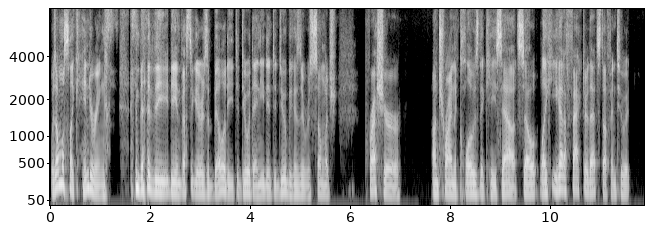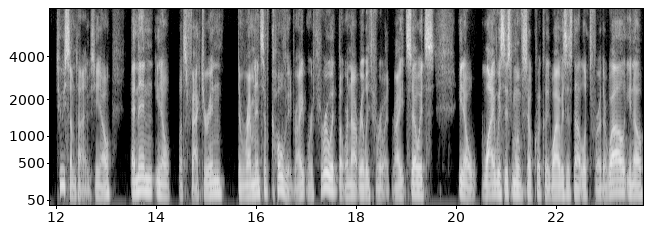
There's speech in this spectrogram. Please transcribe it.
was almost like hindering the, the the investigators' ability to do what they needed to do because there was so much pressure on trying to close the case out. So like you got to factor that stuff into it too sometimes, you know. And then, you know, let's factor in the remnants of COVID, right? We're through it, but we're not really through it, right? So it's, you know, why was this moved so quickly? Why was this not looked further? Well, you know,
